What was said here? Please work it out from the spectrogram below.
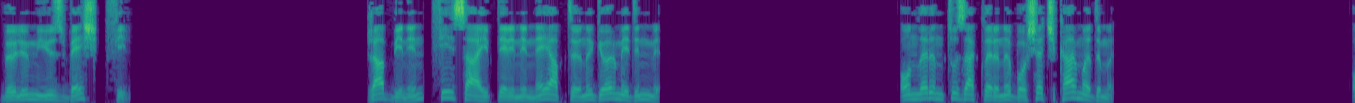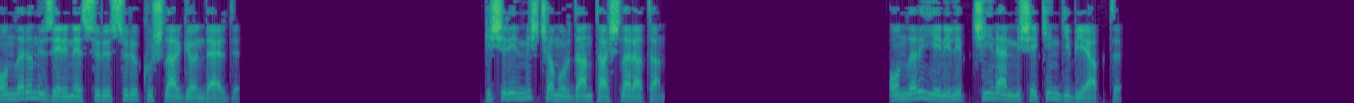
Bölüm 105, Fil. Rabbinin, fil sahiplerini ne yaptığını görmedin mi? Onların tuzaklarını boşa çıkarmadı mı? Onların üzerine sürü sürü kuşlar gönderdi. Pişirilmiş çamurdan taşlar atan. Onları yenilip çiğnenmiş ekin gibi yaptı.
